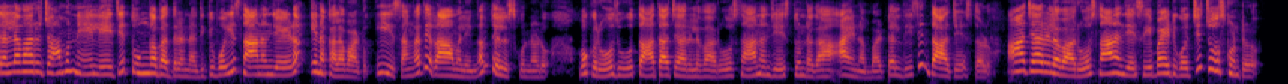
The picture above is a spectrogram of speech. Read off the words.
తెల్లవారుజామునే లేచి తుంగభద్ర నదికి పోయి స్నానం చేయడం ఈయనకు అలవాటు ఈ సంగతి రామలింగం తెలుసుకున్నాడు. ఒకరోజు తాతాచార్యుల వారు స్నానం చేస్తుండగా ఆయన బట్టలు తీసి దాచేస్తాడు. ఆచార్యుల వారు స్నానం చేసి బయటకు వచ్చి చూసుకుంటాడు.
